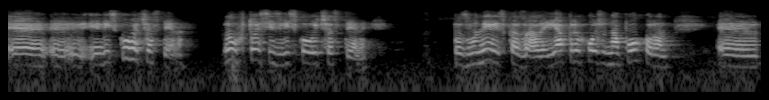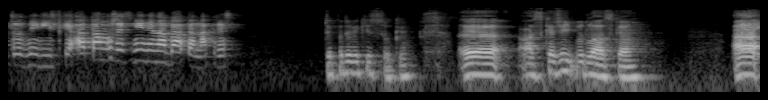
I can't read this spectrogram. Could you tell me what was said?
е, е, військова частина. Ну, хтось із військової частини. Позвонив і сказали, я приходжу на похорон е, до невістки, а там уже змінена дата на хрест. Ти подиви, які суки. Е, а скажіть, будь ласка. А,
